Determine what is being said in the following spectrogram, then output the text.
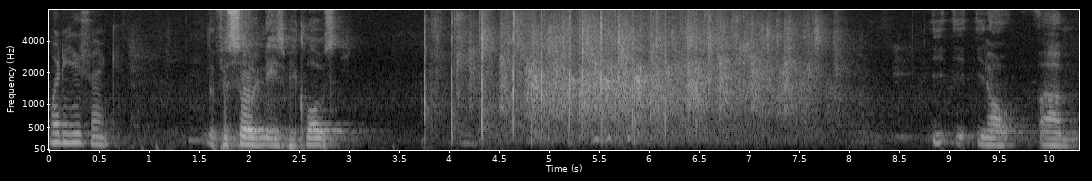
what do you think? The facility needs to be closed. Y- y- You know, um,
